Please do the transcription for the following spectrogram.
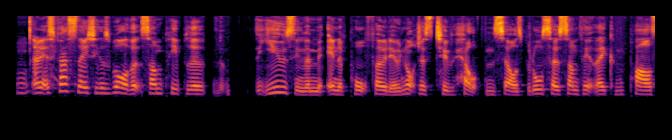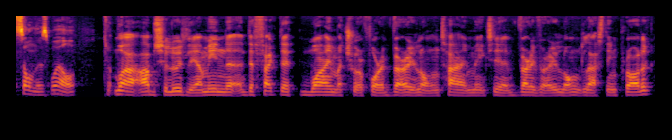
And it's fascinating as well that some people are using them in a portfolio, not just to help themselves, but also something that they can pass on as well. Well, absolutely. I mean, the fact that wine mature for a very long time makes it a very, very long-lasting product.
